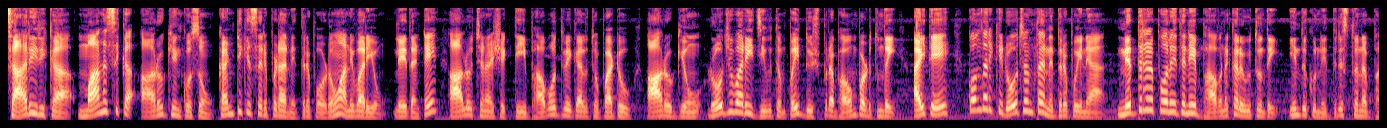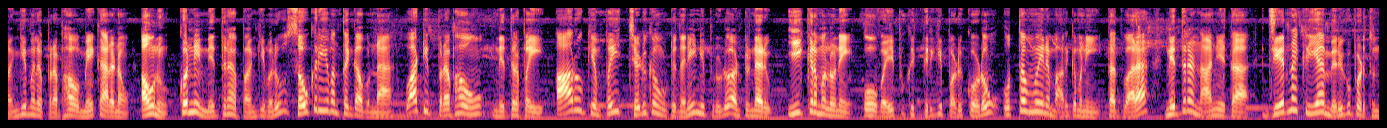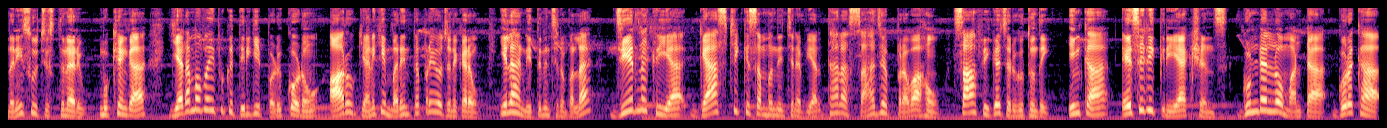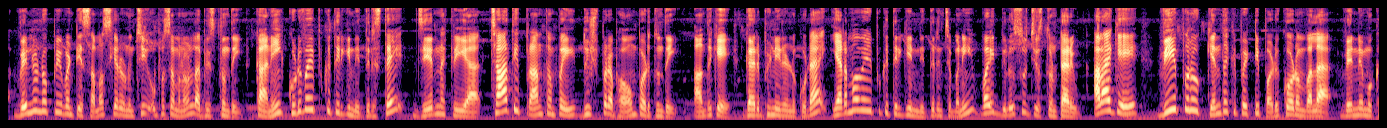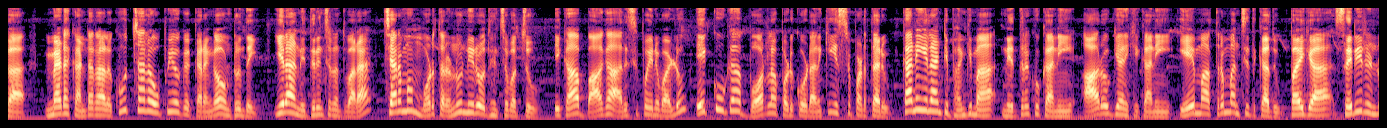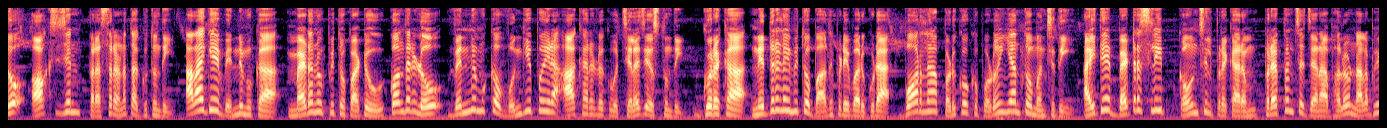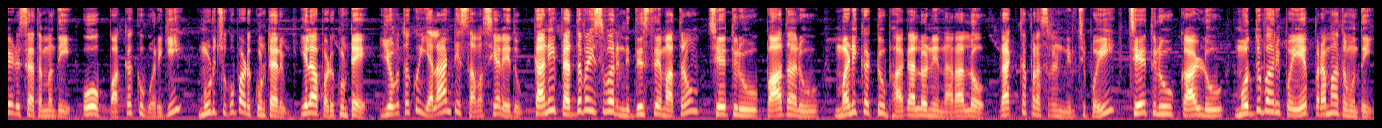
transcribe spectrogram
శారీరక మానసిక ఆరోగ్యం కోసం కంటికి సరిపడా నిద్రపోవడం అనివార్యం. లేదంటే ఆలోచన శక్తి భావోద్వేగాలతో పాటు ఆరోగ్యం రోజువారీ జీవితంపై దుష్ప్రభావం పడుతుంది. అయితే కొందరికి రోజంతా నిద్రపోయినా నిద్రపోలేదనే భావన కలుగుతుంది. ఇందుకు నిద్రిస్తున్న భంగిమల ప్రభావమే కారణం. అవును కొన్ని నిద్ర భంగిమలు సౌకర్యవంతంగా ఉన్నా వాటి ప్రభావం నిద్రపై ఆరోగ్యంపై చెడుగా ఉంటుందని నిపుణులు అంటున్నారు. ఈ క్రమంలోనే ఓ వైపుకి తిరిగి పడుకోవడం ఉత్తమమైన మార్గమని తద్వారా నిద్ర నాణ్యత జీర్ణక్రియ మెరుగుపడుతుందని సూచిస్తున్నారు. ముఖ్యంగా ఎడమవైపుకు తిరిగి తిరిగి పడుకోవడం ఆరోగ్యానికి మరింత ప్రయోజనకరం. ఇలా నిద్రించడం వల్ల జీర్ణక్రియ గ్యాస్ట్రిక్కి సంబంధించిన వ్యర్థాల సహజ ప్రవాహం సాఫీగా జరుగుతుంది. ఇంకా ఎసిడిక్ రియాక్షన్స్ గుండెల్లో మంట గురక వెన్నునొప్పి వంటి సమస్యల నుంచి ఉపశమనం లభిస్తుంది. కానీ కుడివైపుకు తిరిగి నిద్రిస్తే జీర్ణక్రియ ఛాతి ప్రాంతంపై దుష్ప్రభావం పడుతుంది. అందుకే గర్భిణీలను కూడా ఎడమవైపుకు తిరిగి నిద్రించమని వైద్యులు సూచిస్తుంటారు. అలాగే వీపును కిందకి పెట్టి పడుకోవడం వల్ల వెన్నెముక మెడ కండరాలకు చాలా ఉపయోగకరంగా ఉంటుంది. ఇలా నిద్రించడం ద్వారా చర్మం ముడతలను గమనించవచ్చు ఇక బాగా అలసిపోయిన వాళ్ళు ఎక్కువగా బోర్లా పడుకోవడానికి ఇష్టపడతారు. కానీ ఇలాంటి భంగిమ నిద్రకు కానీ ఆరోగ్యానికి కానీ ఏమాత్రం మంచిది కాదు. పైగా శరీరంలో ఆక్సిజన్ ప్రసరణ తగ్గుతుంది. అలాగే వెన్నెముక మెడ నొప్పితో పాటు కొందరిలో వెన్నెముక వంగిపోయిన ఆకారంలోకి వచ్చేలా చేస్తుంది. గురక నిద్రలేమితో బాధపడేవారు కూడా బోర్లా పడుకోకపోవడం ఎంతో మంచిది. అయితే బెటర్ స్లీప్ కౌన్సిల్ ప్రకారం ప్రపంచ జనాభాలో నలభై ఏడు శాతం మంది ఓ పక్కకు ఒరిగి ముడుచుకు పడుకుంటారు. ఇలా పడుకుంటే యువతకు ఎలాంటి సమస్య లేదు. కానీ పెద్ద వయసు వారు నిద్రిస్తే మాత్రం చేతులు పాదాలు మణికట్టు భాగాల్లోని నరాల్లో రక్త ప్రసరణ నిలిచిపోయి చేతులు కాళ్ళు మొద్దుబారిపోయే ప్రమాదం ఉంది.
